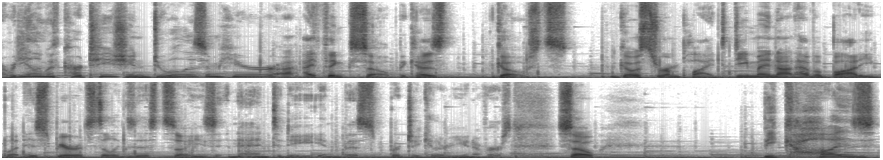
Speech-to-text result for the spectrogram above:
are we dealing with Cartesian dualism here? I, I think so because ghosts. Ghosts are implied. D may not have a body, but his spirit still exists, so he's an entity in this particular universe. So, because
